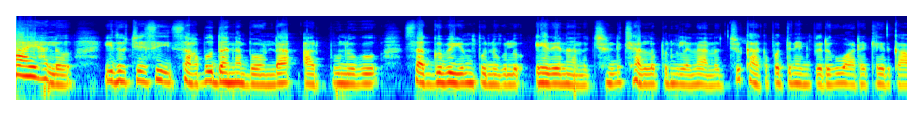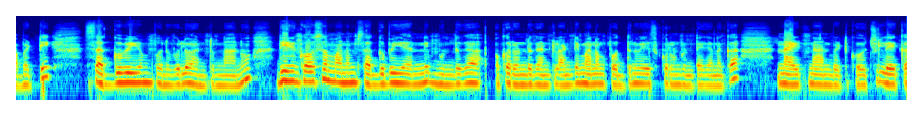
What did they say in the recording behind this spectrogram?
హాయ్ హలో. ఇది వచ్చేసి సాబుదానా బోండా ఆర్ పునుగు సగ్గుబియ్యం పునుగులు. ఏదైనా అనొచ్చు అంటే చల్ల పునుగులైనా అనొచ్చు. కాకపోతే నేను పెరుగు వాడట్లేదు కాబట్టి సగ్గుబియ్యం పునుగులు అంటున్నాను. దీనికోసం మనం సగ్గుబియ్యాన్ని ముందుగా ఒక రెండు గంటలు అంటే మనం పొద్దున వేసుకోవాలనుకుంటే కనుక నైట్ నానబెట్టుకోవచ్చు. లేక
